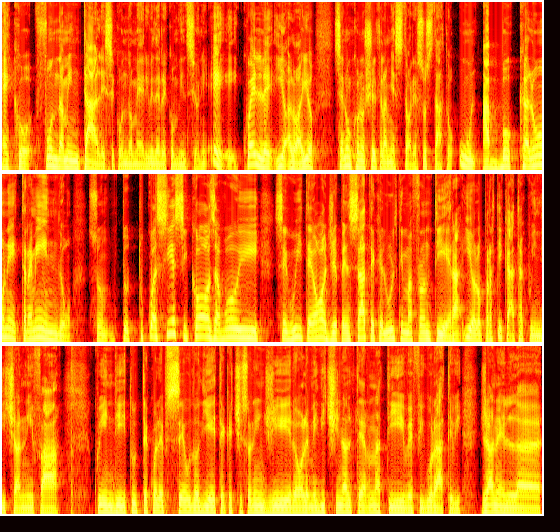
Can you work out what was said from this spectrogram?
Ecco, fondamentale secondo me rivedere le convinzioni. E quelle, io, allora io, se non conoscete la mia storia, sono stato un abboccalone tremendo. Su, tu, tu, qualsiasi cosa voi seguite oggi e pensate che l'ultima frontiera, io l'ho praticata 15 anni fa quindi tutte quelle pseudo diete che ci sono in giro, le medicine alternative, figuratevi, già nel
